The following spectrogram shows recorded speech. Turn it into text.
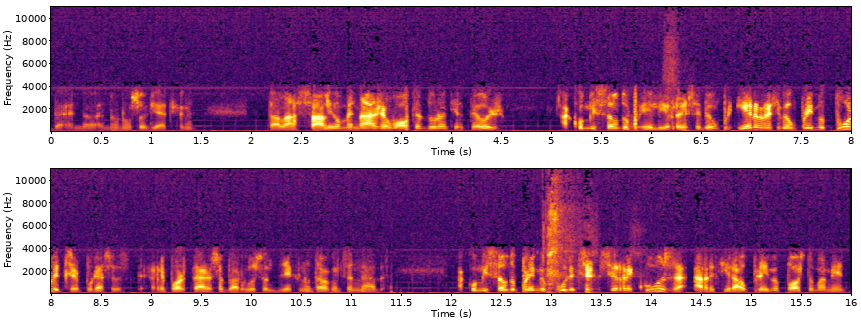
da, na, União Soviética, né? Está lá a sala em homenagem ao Walter Duranty até hoje a comissão do ele recebeu um, ele recebeu um prêmio Pulitzer por essas reportagens sobre a Rússia onde dizia que não estava acontecendo nada. A comissão do prêmio Pulitzer se recusa a retirar o prêmio póstumamente,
